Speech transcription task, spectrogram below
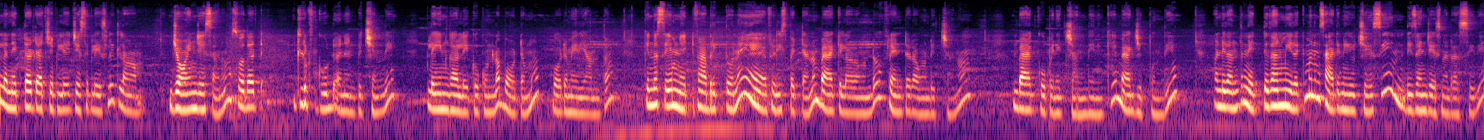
ఇలా నెట్ అటాచ్ ప్లే చేసే ప్లేస్లో ఇట్లా జాయిన్ చేశాను. So that it looks good అని అనిపించింది. ప్లెయిన్గా లేకోకుండా బాటము బాటమ్ ఏరియా అంతా. కింద సేమ్ నెట్ ఫ్యాబ్రిక్తోనే ఫ్రిల్స్ పెట్టాను. బ్యాక్ ఇలా రౌండ్ ఫ్రంట్ రౌండ్ ఇచ్చాను. బ్యాక్ ఓపెన్ ఇచ్చాను దీనికి. బ్యాక్ జిప్ ఉంది. అండ్ ఇదంతా నెట్ దాని మీదకి మనం సాటిన్ యూజ్ చేసి డిజైన్ చేసిన డ్రెస్ ఇది.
